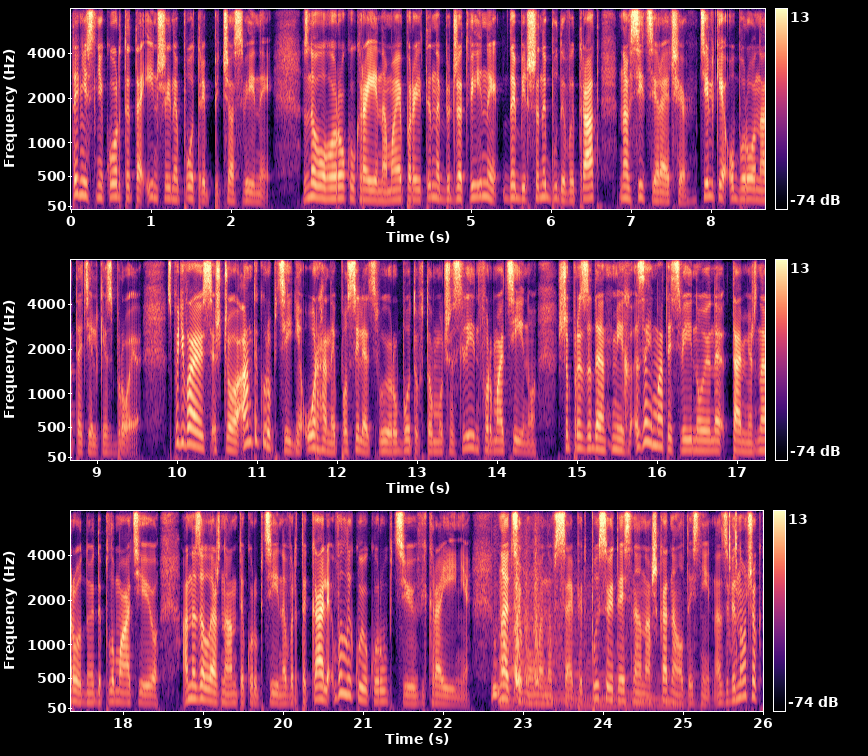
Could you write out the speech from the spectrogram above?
тенісні корти та інший непотріб під час війни? З нового року країна має перейти на бюджет війни, де більше не буде витрат на всі ці речі, тільки оборона тільки зброя. Сподіваюся, що антикорупційні органи посилять свою роботу, в тому числі інформаційно, щоб президент міг займатися війною та міжнародною дипломатією, а незалежна антикорупційна вертикаль великою корупцією в країні. На цьому у мене все. Підписуйтесь на наш канал, тисніть на дзвіночок.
